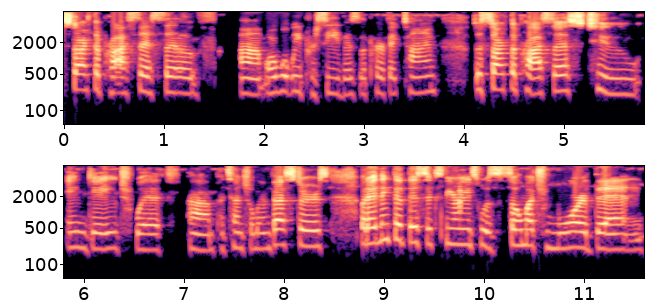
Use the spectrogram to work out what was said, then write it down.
start the process of um, or what we perceive as the perfect time to start the process to engage with um, potential investors. But I think that this experience was so much more than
